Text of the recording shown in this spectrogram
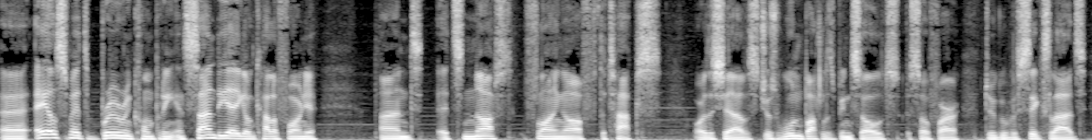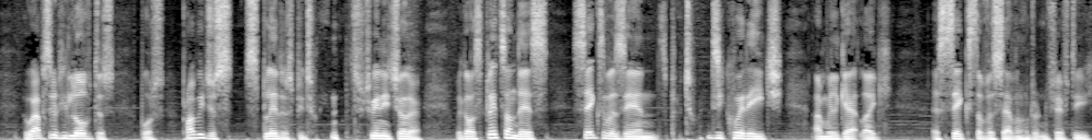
uh, AleSmith Brewing Company in San Diego, California, and it's not flying off the taps or the shelves. Just one bottle has been sold so far to a group of six lads who absolutely loved it, but probably just split it between between each other. We go splits on this, six of us in, it's twenty quid each, and we'll get like a sixth of a seven hundred and fifty.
